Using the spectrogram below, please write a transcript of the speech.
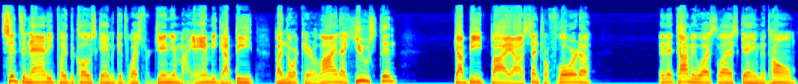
Cincinnati played the close game against West Virginia. Miami got beat by North Carolina. Houston got beat by uh, Central Florida. And then Tommy West last game at home,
